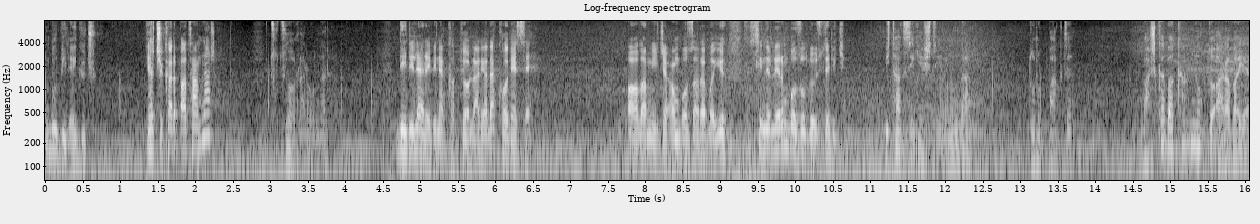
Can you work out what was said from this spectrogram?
Bu bile güç. Ya çıkarıp atanlar? Tutuyorlar onları. Deliler evine kapıyorlar ya da kodese. Ağlamayacağım boz arabayı. Sinirlerim bozuldu üstelik. Bir taksi geçti yanımdan. Durup baktı. Başka bakan yoktu arabaya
